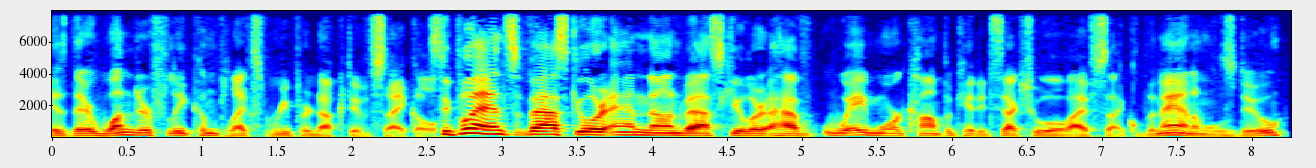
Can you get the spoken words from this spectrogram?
is their wonderfully complex reproductive cycle. See, plants, vascular and non-vascular, have way more complicated sexual life cycle than animals do.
